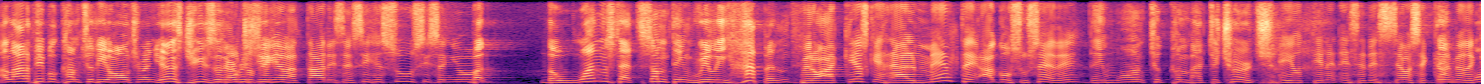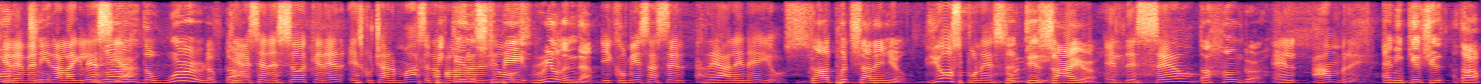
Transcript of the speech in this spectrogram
a lot of people come to the altar and yes jesus i Muchos receive llegan you. al altar y dicen, sí, Jesús, sí, Señor. But the ones that something really happened, Pero aquellos que realmente algo sucede, they want to come back to church. ellos tienen ese deseo, ese They cambio de querer venir a la iglesia. the word of Tienen God. ese deseo de querer escuchar más It la palabra de begins to be Dios. real in them. Y comienza a ser real en ellos. God puts that in you. Dios pone eso The en ti. desire, El deseo, the hunger, el hambre. and He gives you the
